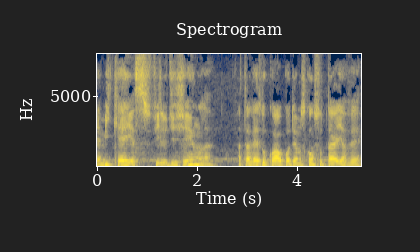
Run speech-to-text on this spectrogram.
é Miqueias, filho de Genla, através do qual podemos consultar Yahvé.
